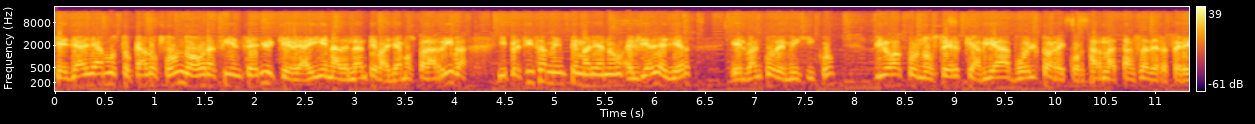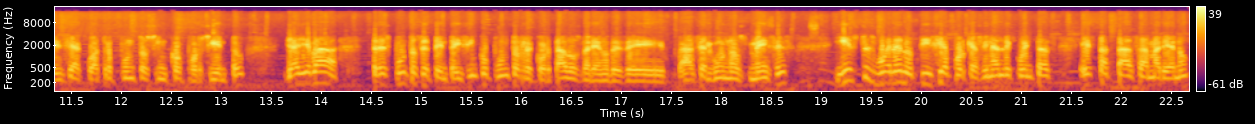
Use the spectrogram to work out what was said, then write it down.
que ya hayamos tocado fondo ahora sí en serio y que de ahí en adelante vayamos para arriba. Y precisamente, Mariano, el día de ayer, el Banco de México dio a conocer que había vuelto a recortar la tasa de referencia a 4.5%. Ya lleva 3.75 puntos recortados, Mariano, desde hace algunos meses. Y esto es buena noticia porque a final de cuentas esta tasa, Mariano,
